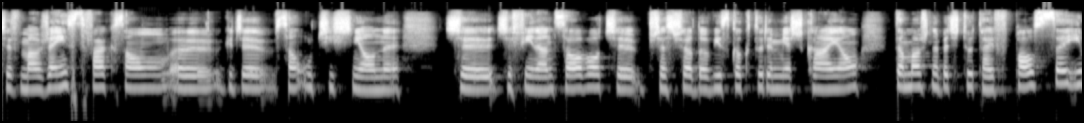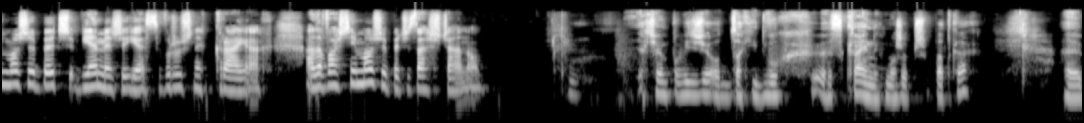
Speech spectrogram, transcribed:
czy w małżeństwach są, e, gdzie są uciśnione, czy, czy finansowo, czy przez środowisko, w którym mieszkają, to można być tutaj w Polsce i może być, wiemy, że jest w różnych krajach, ale właśnie może być za ścianą. Ja chciałem powiedzieć o takich dwóch e, skrajnych może przypadkach. E,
